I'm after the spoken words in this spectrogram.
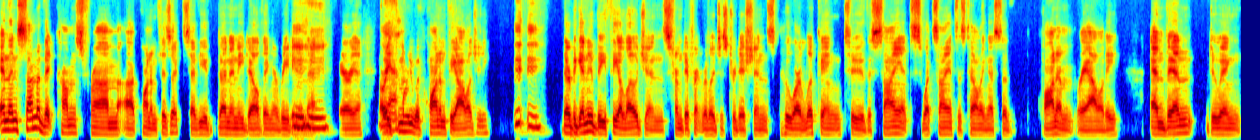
And then some of it comes from uh, quantum physics. Have you done any delving or reading in that Mhm. area? Are Yeah. you familiar with quantum theology? Mm-mm. There begin to be theologians from different religious traditions who are looking to the science, what science is telling us of quantum reality, and then doing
